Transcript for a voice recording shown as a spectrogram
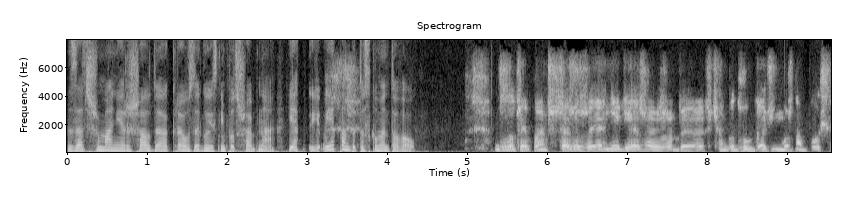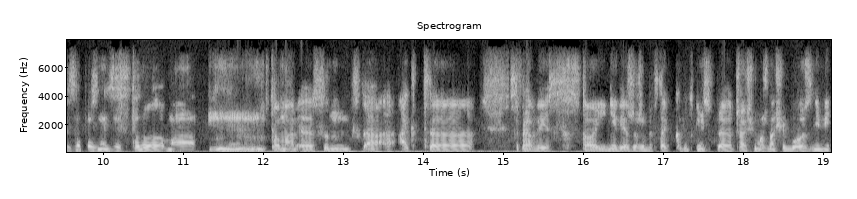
zatrzymanie Ryszarda Krauzego jest niepotrzebne. Jak, jak pan by to skomentował? To znaczy, ja powiem szczerze, że ja nie wierzę, żeby w ciągu dwóch godzin można było się zapoznać ze stoma toma, e, akt e, sprawy jest stoi. Nie wierzę, żeby w tak krótkim spra- czasie można się było z nimi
